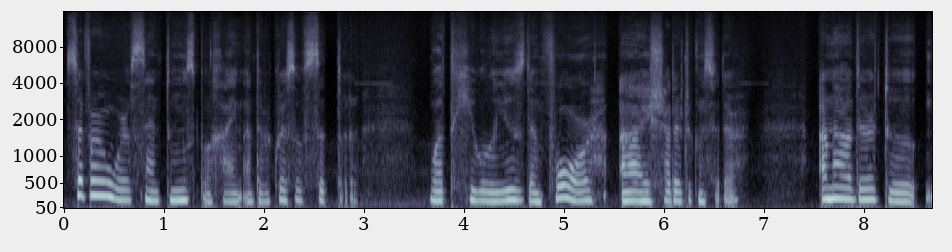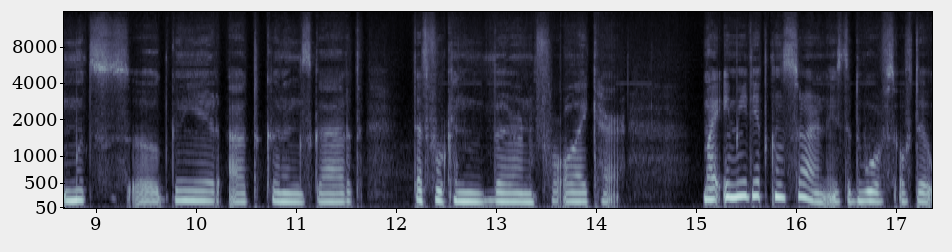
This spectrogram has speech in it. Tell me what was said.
Several were sent to Muspelheim at the request of Surtr. What he will use them for, I shudder to consider. Another to Motsognir at Konunsgard. That fool can burn for all I care. My immediate concern is the dwarfs of the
